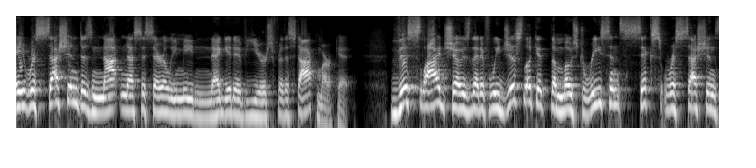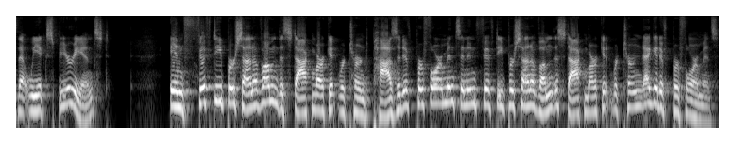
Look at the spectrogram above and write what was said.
a recession does not necessarily mean negative years for the stock market. This slide shows that if we just look at the most recent six recessions that we experienced, in 50% of them, the stock market returned positive performance, and in 50% of them, the stock market returned negative performance.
